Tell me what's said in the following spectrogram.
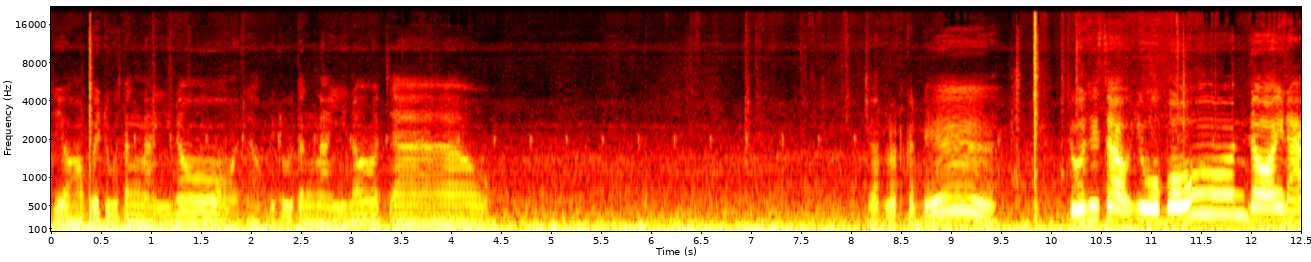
เดี๋ยวเราไปดูตังไหนเนาะเดี๋ยวเราไปดูตังไหนเนาะเจ้า จอดรถกันเด้อ ดูที่เจ้าอยู่บนดอยนะ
